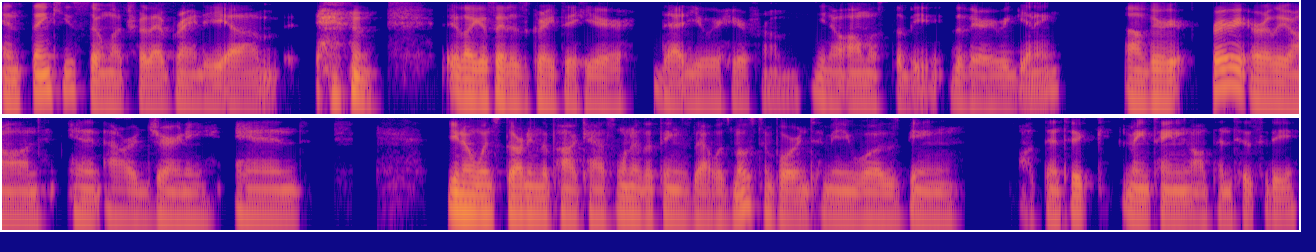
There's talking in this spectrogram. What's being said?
And thank you so much for that, Brandy. Um, like I said, it's great to hear that you were here from, you know, almost the be the very beginning, um, very very early on in our journey. And you know, when starting the podcast, one of the things that was most important to me was being authentic, maintaining authenticity,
